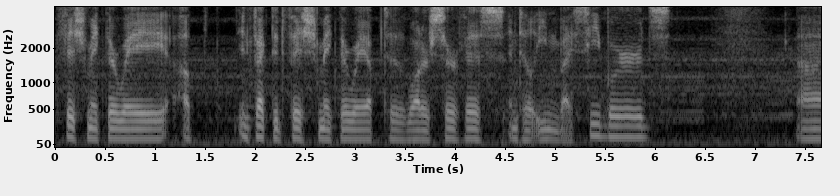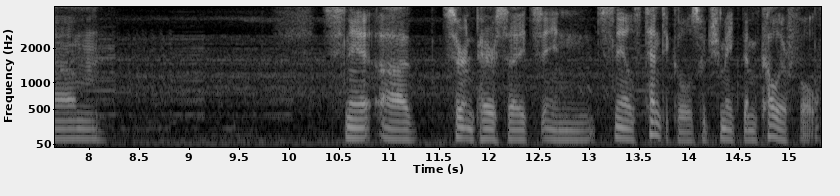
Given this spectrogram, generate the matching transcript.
Fish make their way up. Infected fish make their way up to the water's surface until eaten by seabirds. Um, snail, uh, certain parasites in snails' tentacles, which make them colorful.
